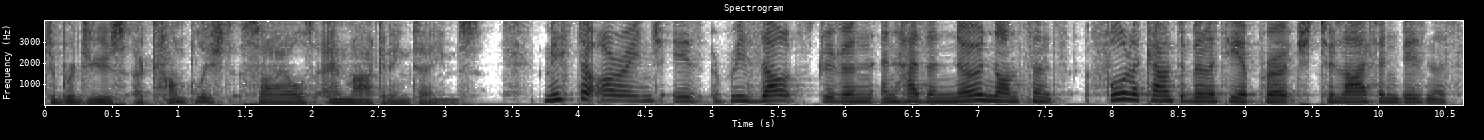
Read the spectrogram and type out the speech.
to produce accomplished sales and marketing teams. Mr. Orange is results driven and has a no nonsense, full accountability approach to life and business.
